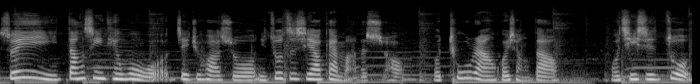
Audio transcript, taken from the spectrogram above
所以当星期天问我这句话说“你做这些要干嘛”的时候，我突然回想到，我其实做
